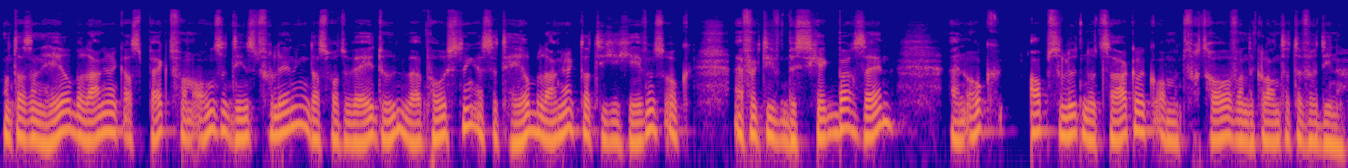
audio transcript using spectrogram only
Want dat is een heel belangrijk aspect van onze dienstverlening. Dat is wat wij doen, webhosting. Is het heel belangrijk dat die gegevens ook effectief beschikbaar zijn en ook absoluut noodzakelijk om het vertrouwen van de klanten te verdienen.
